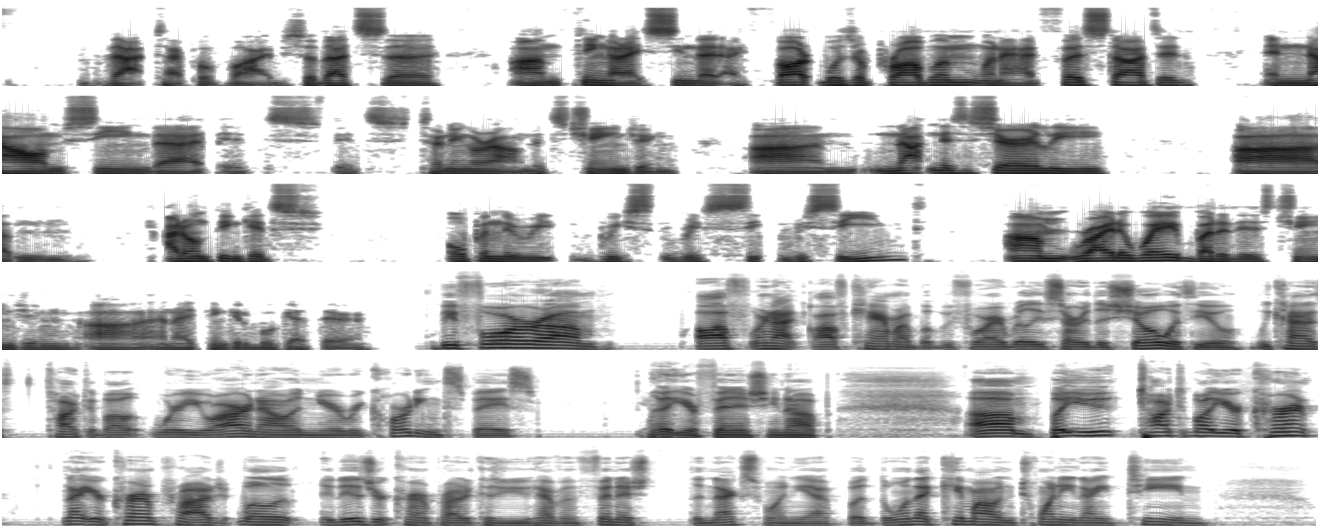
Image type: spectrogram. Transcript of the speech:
that type of vibe. So that's uh, um, thing that I seen that I thought was a problem when I had first started, and now I'm seeing that it's it's turning around, it's changing. Um, not necessarily. Um, I don't think it's openly re- re- received um, right away, but it is changing, uh, and I think it will get there. Before um, off, we're not off camera, but before I really started the show with you, we kind of talked about where you are now in your recording space that you're finishing up. Um, but you talked about your current, not your current project. Well, it is your current project because you haven't finished the next one yet. But the one that came out in 2019.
